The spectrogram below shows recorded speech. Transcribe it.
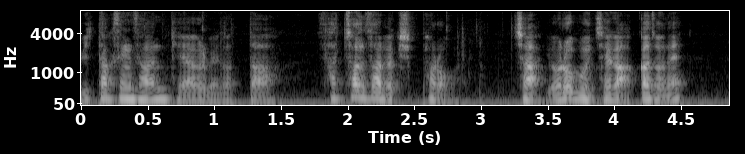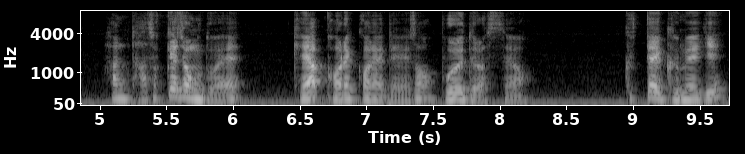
위탁 생산 계약을 맺었다. 4,418억 원. 자, 여러분 제가 아까 전에 한 5개 정도의 계약 거래건에 대해서 보여드렸어요. 그때 금액이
